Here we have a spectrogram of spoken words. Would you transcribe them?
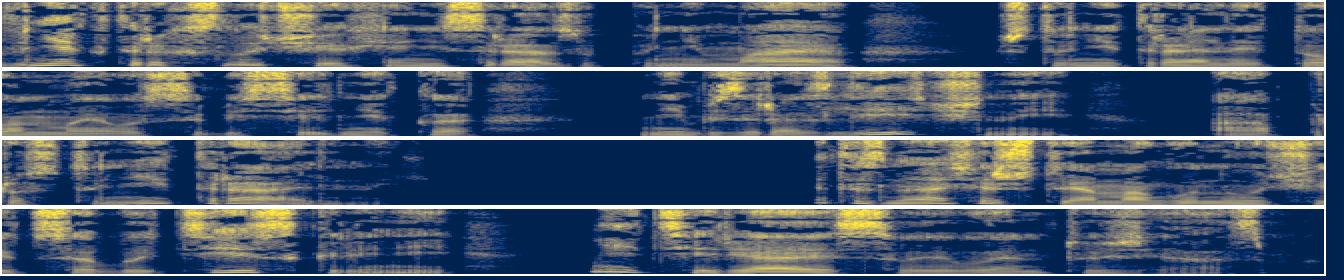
В некоторых случаях я не сразу понимаю, что нейтральный тон моего собеседника не безразличный, а просто нейтральный. Это значит, что я могу научиться быть искренней, не теряя своего энтузиазма.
